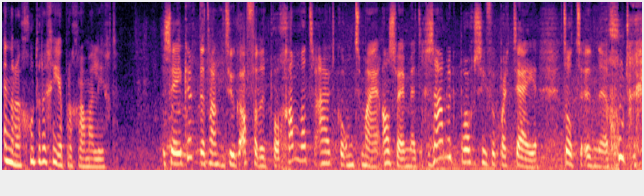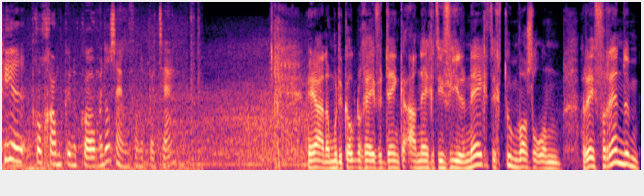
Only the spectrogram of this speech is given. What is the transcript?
en er een goed regeerprogramma ligt. Zeker, dat hangt natuurlijk af van het programma wat eruit komt. Maar als wij met de gezamenlijke progressieve partijen tot een eh, goed regeerprogramma kunnen komen... dan zijn we van de partij. Ja, dan moet ik ook nog even denken aan 1994. Toen was er een referendum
